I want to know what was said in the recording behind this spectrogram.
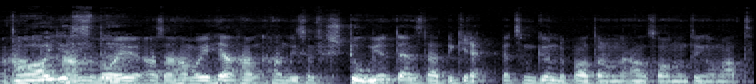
Han, Ja, just han det. var ju, alltså han var ju helt, han, han liksom förstod ju inte ens det här begreppet som Gunde pratade om när han sa någonting om att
